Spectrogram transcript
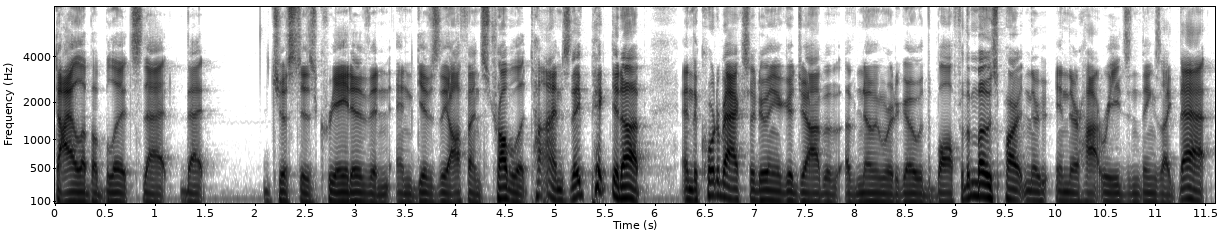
dial up a blitz that that just is creative and and gives the offense trouble at times. They've picked it up and the quarterbacks are doing a good job of, of knowing where to go with the ball for the most part in their in their hot reads and things like that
